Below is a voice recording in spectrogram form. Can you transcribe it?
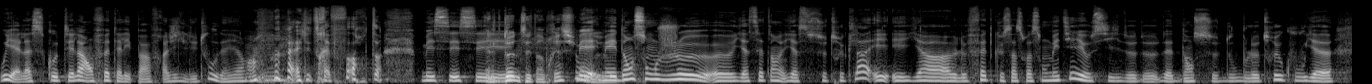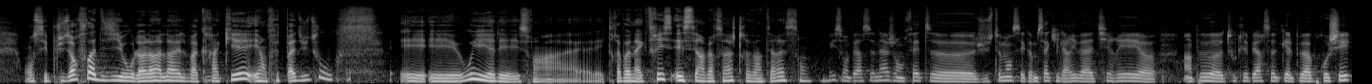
oui, elle a ce côté-là. En fait, elle n'est pas fragile du tout, d'ailleurs. hein. elle est très forte. Mais c'est. Elle donne cette impression. Mais, de- mais dans son jeu, euh, il y a cette- y a ce truc-là, et il y a le fait que ça soit son métier aussi, de- de- d'être dans ce double truc où y a, on s'est plusieurs fois dit, oh là là, là, elle va craquer, et en fait, pas du tout. Et, et oui, elle est, enfin, elle est très bonne actrice, et c'est un personnage très intéressant. Oui, son personnage, en fait, euh, justement, c'est comme ça qu'il arrive à attirer euh, un peu toutes les personnes qu'elle peut approcher,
